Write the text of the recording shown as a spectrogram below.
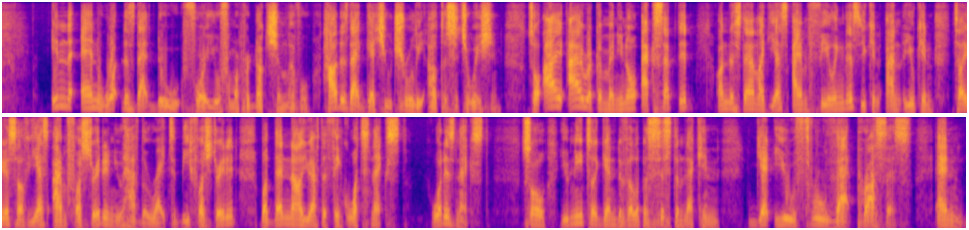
in the end, what does that do for you from a production level? How does that get you truly out of the situation? So I I recommend you know accept it, understand like yes I am feeling this. You can and you can tell yourself yes I'm frustrated and you have the right to be frustrated. But then now you have to think what's next. What is next? So you need to again develop a system that can get you through that process and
